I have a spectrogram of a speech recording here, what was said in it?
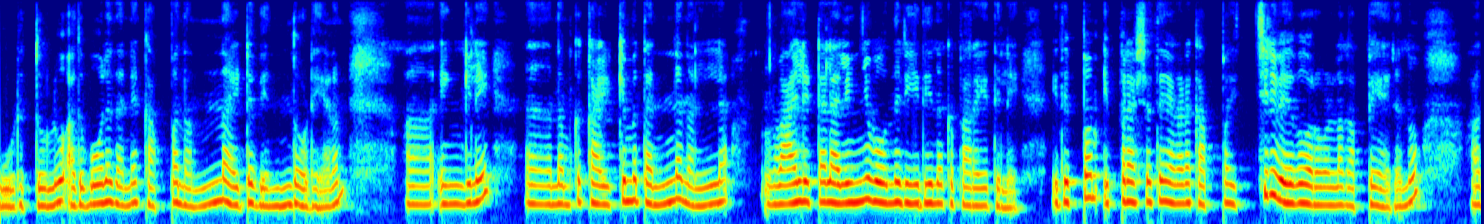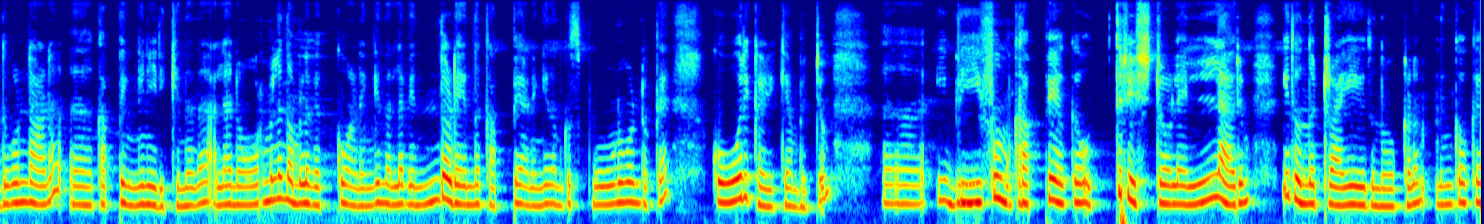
കൂടത്തുള്ളൂ. അതുപോലെ തന്നെ കപ്പ നന്നായിട്ട് വെന്തുടയണം. എങ്കിലേ നമുക്ക് കഴിക്കുമ്പോൾ തന്നെ നല്ല വായിലിട്ടാൽ അലിഞ്ഞു പോകുന്ന രീതി എന്നൊക്കെ പറയത്തില്ലേ? ഇതിപ്പം ഇപ്രാവശ്യത്തെ ഞങ്ങളുടെ കപ്പ ഇച്ചിരി വേവ് കുറവുള്ള കപ്പയായിരുന്നു. അതുകൊണ്ടാണ് കപ്പ ഇങ്ങനെ ഇരിക്കുന്നത്. അല്ല നോർമൽ നമ്മൾ വെക്കുവാണെങ്കിൽ നല്ല വെന്തുടയുന്ന കപ്പയാണെങ്കിൽ നമുക്ക് സ്പൂൺ കൊണ്ടൊക്കെ കോരി കഴിക്കാൻ പറ്റും. ഈ ബീഫും കപ്പയൊക്കെ ഒത്തിരി ഇഷ്ടമുള്ള എല്ലാവരും ഇതൊന്ന് ട്രൈ ചെയ്ത് നോക്കണം. നിങ്ങൾക്കൊക്കെ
